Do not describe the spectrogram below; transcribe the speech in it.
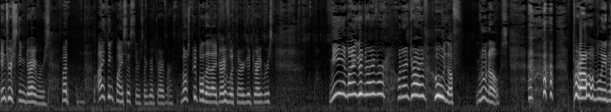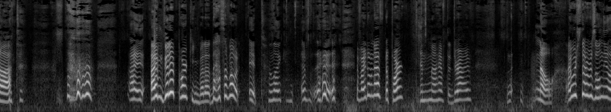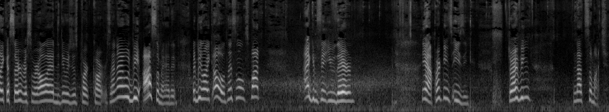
interesting drivers. But I think my sister's a good driver. Most people that I drive with are good drivers. Me, am I a good driver when I drive? Who the f- who knows? Probably not. I I'm good at parking, but uh, that's about it. Like if if I don't have to park and I have to drive, no. I wish there was only like a service where all I had to do was just park cars, and I would be awesome at it. I'd be like, oh, this little spot, I can fit you there. Yeah, parking's easy. Driving, not so much.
